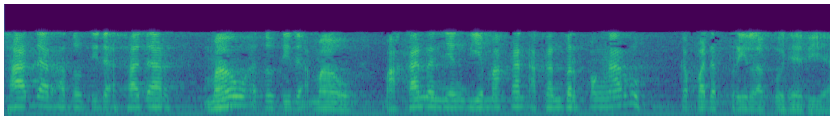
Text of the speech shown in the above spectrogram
sadar atau tidak sadar, mau atau tidak mau, makanan yang dia makan akan berpengaruh kepada perilakunya dia.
